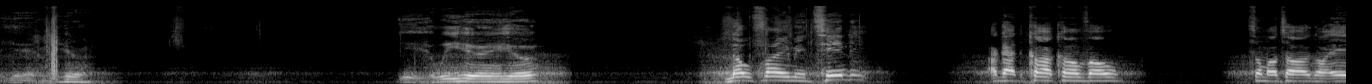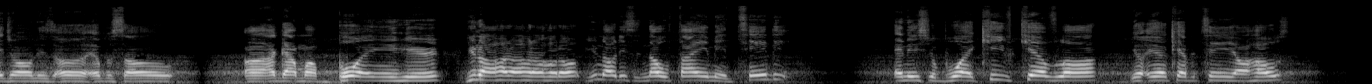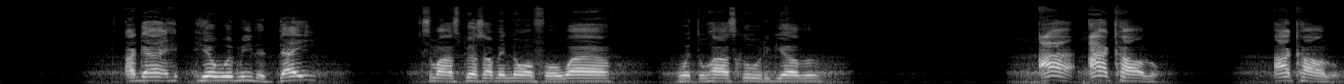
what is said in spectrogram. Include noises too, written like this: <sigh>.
Yeah, we here. Yeah, we here in here. No fame intended. I got the car convo. Some of y'all gonna add you on this uh episode. Uh, I got my boy in here. You know, hold on, hold on, hold on. You know this is no fame intended. And it's your boy Keith Kevlar, your El Capitan, your host. I got here with me today. Somebody special I've been knowing for a while. Went through high school together. I I call him. I call him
